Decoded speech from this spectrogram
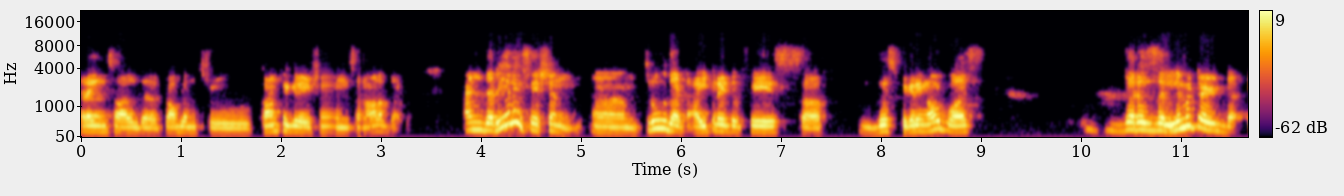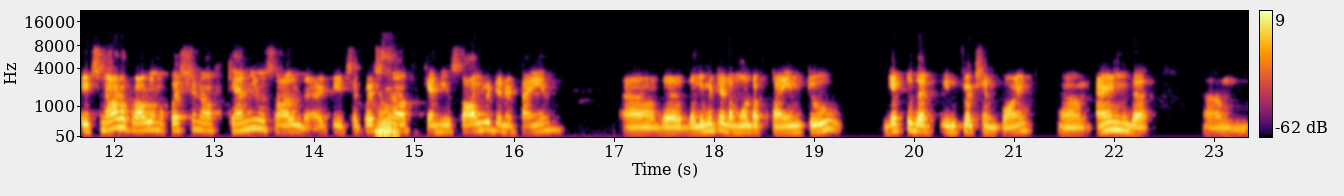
try and solve the problem through configurations and all of that. And the realization um, through that iterative phase of this figuring out was there is a limited, it's not a problem, a question of can you solve that? It's a question of can you solve it in a time, uh, the, the limited amount of time to get to that inflection point, um, and um,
